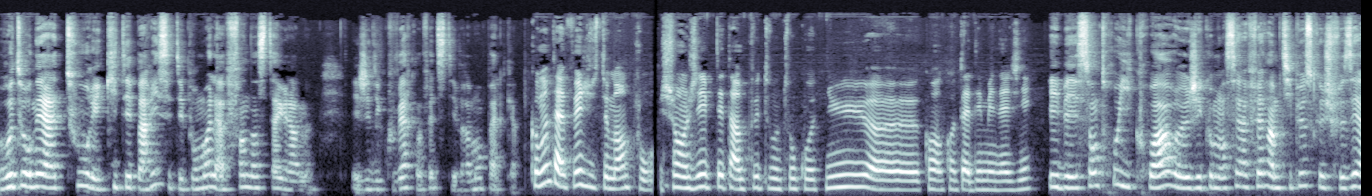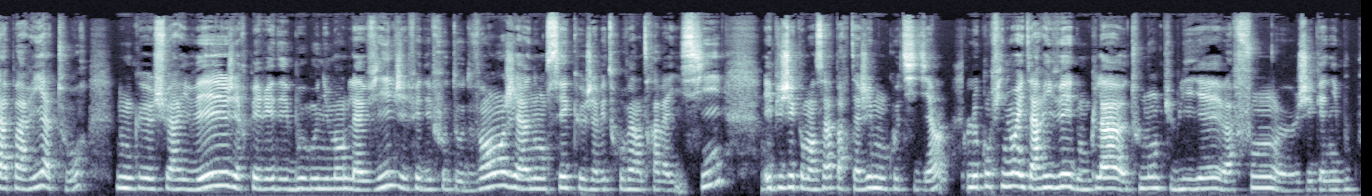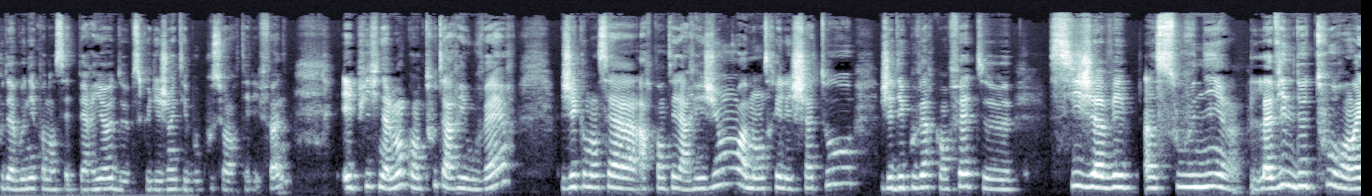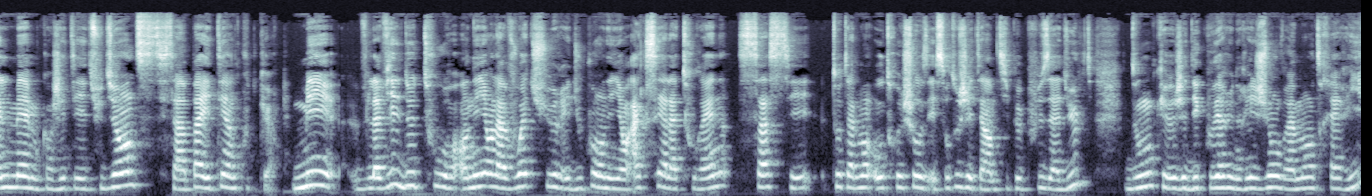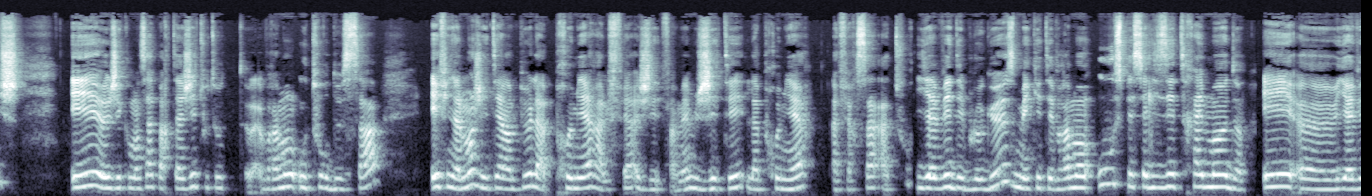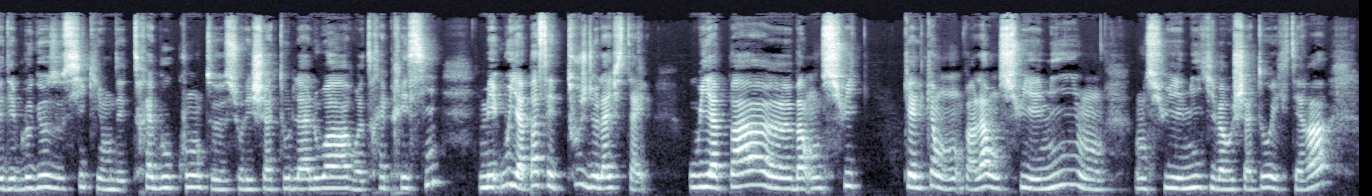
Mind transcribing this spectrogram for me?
retourner à Tours et quitter Paris, c'était pour moi la fin d'Instagram. Et j'ai découvert qu'en fait, c'était vraiment pas le cas. Comment tu as fait justement pour changer peut-être un peu ton, ton contenu euh, quand, quand tu as déménagé? Eh bien, sans trop y croire, euh, j'ai commencé à faire un petit peu ce que je faisais à Paris, à Tours. Donc, euh, je suis arrivée, j'ai repéré des beaux monuments de la ville, j'ai fait des photos devant, j'ai annoncé que j'avais trouvé un travail ici. Et puis, j'ai commencé à partager mon quotidien. Le confinement est arrivé, donc là, tout le monde publiait à fond. j'ai gagné beaucoup d'abonnés pendant cette période parce que les gens étaient beaucoup sur leur téléphone. Et puis, finalement, quand tout a réouvert, j'ai commencé à arpenter la région, à montrer les châteaux. J'ai découvert qu'en fait, euh, si j'avais un souvenir, la ville de Tours en elle-même, quand j'étais étudiante, ça n'a pas été un coup de cœur. Mais la ville de Tours, en ayant la voiture et du coup en ayant accès à la Touraine, ça c'est totalement autre chose. Et surtout, j'étais un petit peu plus adulte, donc euh, j'ai découvert une région vraiment très riche et euh, j'ai commencé à partager tout vraiment autour de ça. Et finalement, j'étais un peu la première à le faire. Enfin, même j'étais la première à faire ça à tout. Il y avait des blogueuses, mais qui étaient vraiment ou spécialisées très mode, et euh, il y avait des blogueuses aussi qui ont des très beaux comptes euh, sur les châteaux de la Loire, euh, très précis, mais où il n'y a pas cette touche de lifestyle, où il n'y a pas, bah, on suit quelqu'un, enfin là on suit Amy, on, on, suit Amy qui va au château, etc.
